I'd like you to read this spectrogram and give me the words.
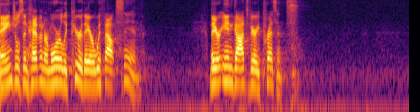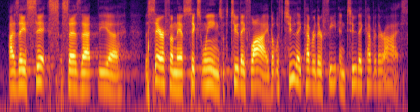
The angels in heaven are morally pure, they are without sin. They are in God's very presence. Isaiah 6 says that the, uh, the seraphim, they have six wings. With two they fly, but with two they cover their feet, and two they cover their eyes.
